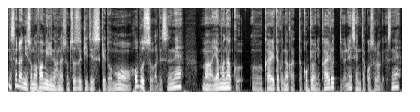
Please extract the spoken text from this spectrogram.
で、さらにそのファミリーの話の続きですけども、ホブスはですね、まあ、やむなく帰りたくなかった故郷に帰るっていうね、選択をするわけですね。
